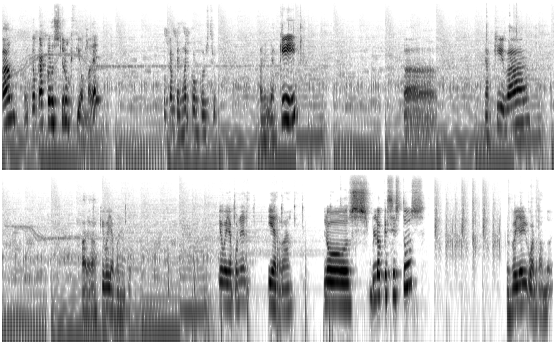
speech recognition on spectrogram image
Pam. Me toca construcción, ¿vale? Toca empezar con construcción. Vale, y aquí... y aquí va... Vale, aquí voy a poner Yo voy a poner tierra. Los bloques estos... Los voy a ir guardando. ¿eh?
